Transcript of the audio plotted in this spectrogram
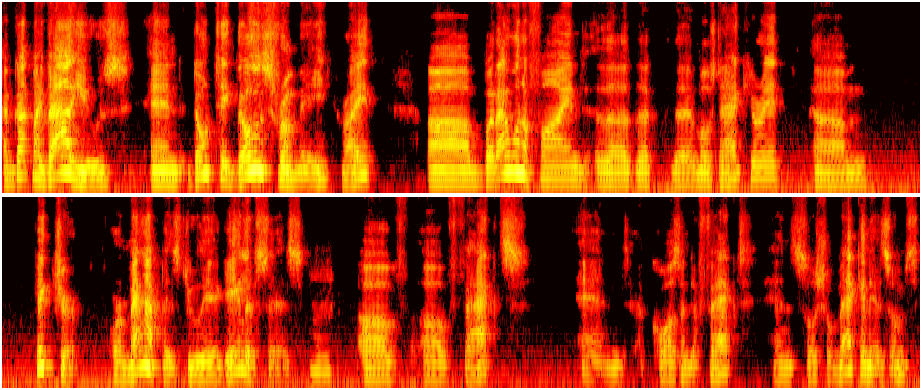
I've got my values and don't take those from me, right? Uh, but I want to find the, the, the most accurate um, picture or map, as Julia Galef says, mm. of, of facts and cause and effect and social mechanisms.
